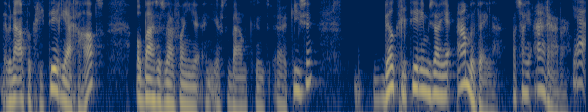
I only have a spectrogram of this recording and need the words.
hebben een aantal criteria gehad, op basis waarvan je een eerste baan kunt eh, kiezen. Welk criterium zou je aanbevelen? Wat zou je aanraden? Ja,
